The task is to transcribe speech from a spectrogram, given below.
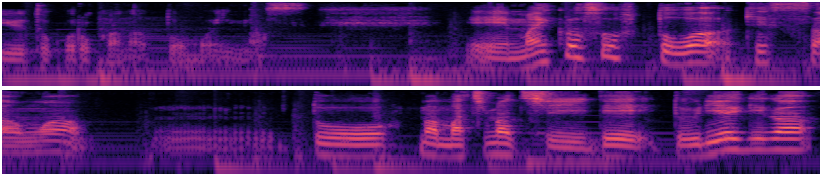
いうところかなと思います。え、マイクロソフトは、決算は、うんと、まあ、まちまちで、売上が、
